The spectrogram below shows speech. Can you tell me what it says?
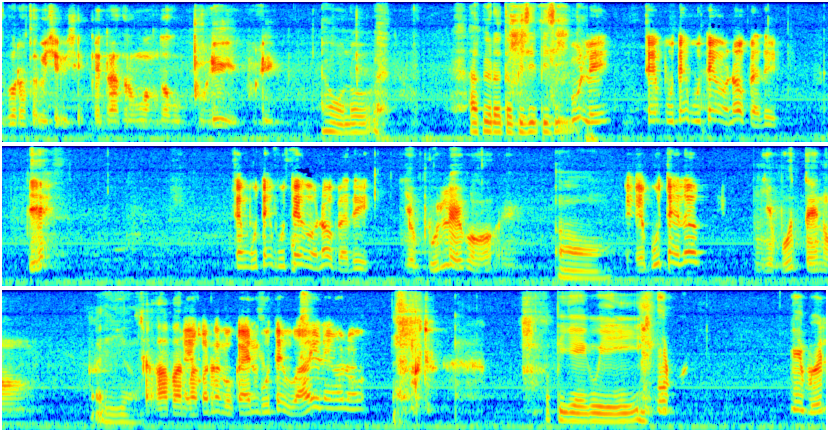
aku rada bisik bisik ben ra krungu wong tuaku bule bule oh no aku rada bisik-bisik. Bule sing putih-putih ngono berarti? Piye? Sing putih-putih ngono berarti? Ya bule pokoknya oh. Eh putih lho ya bute no. Iya. Sak kapan eh kon nganggo kain putih wae ning ngono piye kuwi? Iya bul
